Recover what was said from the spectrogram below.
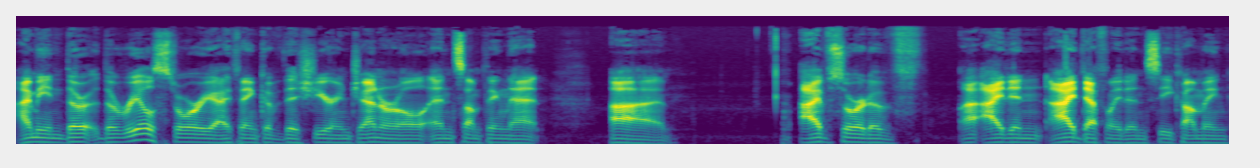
I mean, the the real story I think of this year in general, and something that uh, I've sort of I, I didn't I definitely didn't see coming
